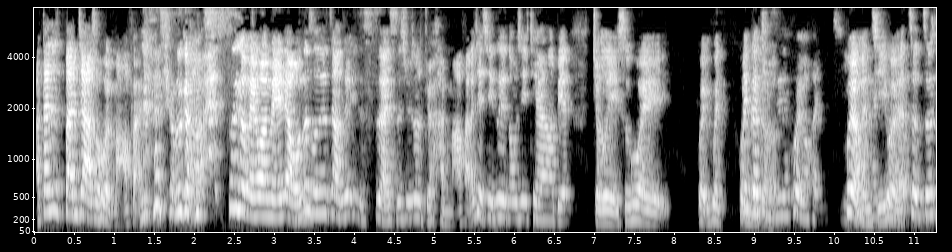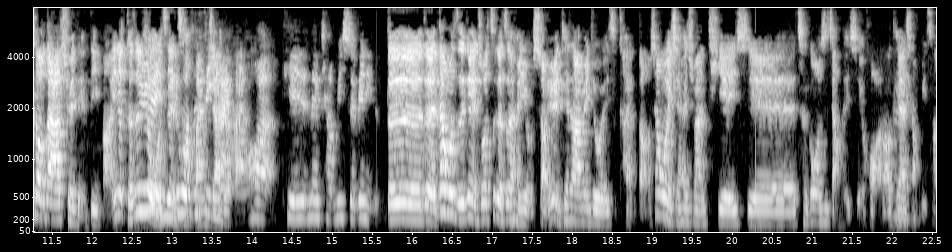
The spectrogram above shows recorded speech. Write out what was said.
啊。但是搬家的时候会很麻烦，撕个撕个没完没了。我那时候就这样就一直撕来撕去，就觉得很麻烦。而且其实这些东西贴在那边久了也是会会会会那个，那个其实会有很。会有很机会的，这这是告诉大家缺点的地方。因为可是因为我之前常搬家就还好，贴那个墙壁随便你。对对对对，但我只是跟你说，这个真的很有效，因为你贴在上面就会一直看到。像我以前很喜欢贴一些成功人士讲的一些话，然后贴在墙壁上。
